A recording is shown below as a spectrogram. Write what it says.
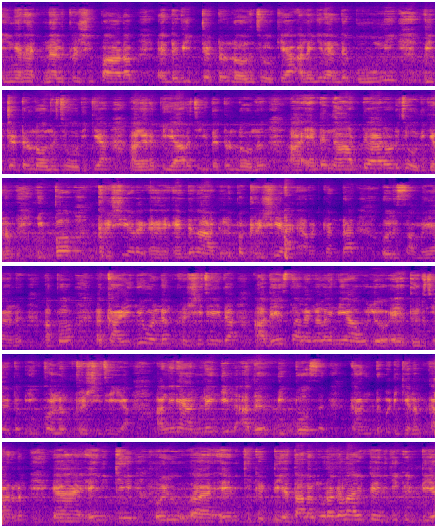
ഇങ്ങനെ നെൽകൃഷിപ്പാടം എന്റെ വിറ്റിട്ടുണ്ടോ എന്ന് ചോദിക്കുക അല്ലെങ്കിൽ എന്റെ ഭൂമി വിറ്റിട്ടുണ്ടോ എന്ന് ചോദിക്കുക അങ്ങനെ പി ആർ ചെയ്തിട്ടുണ്ടോ എന്ന് എന്റെ എന്റെ നാട്ടുകാർ നാട്ടുകാരോട് ചോദിക്കണം. ഇപ്പൊ കൃഷി എന്റെ നാട്ടിൽ ഇപ്പൊ കൃഷി ഇറക്കേണ്ട ഒരു സമയമാണ് അപ്പോ കഴിഞ്ഞ കൊല്ലം കൃഷി ചെയ്ത അതേ സ്ഥലങ്ങൾ തന്നെ ആവുമല്ലോ തീർച്ചയായിട്ടും ഇക്കൊല്ലം കൃഷി ചെയ്യുക അങ്ങനെ അല്ലെങ്കിൽ അത് ബിഗ് ബോസ് കണ്ടുപിടിക്കണം. കാരണം എനിക്ക് ഒരു എനിക്ക് കിട്ടിയ തലമുറകളായിട്ട് എനിക്ക് കിട്ടിയ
